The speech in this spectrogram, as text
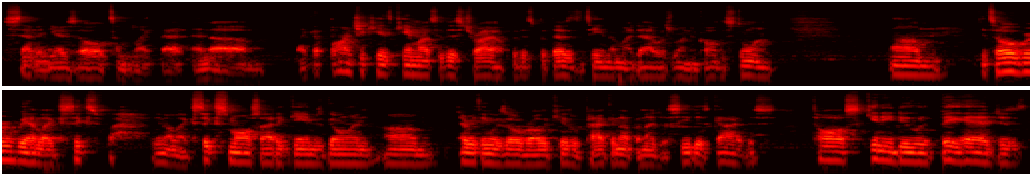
seven years old, something like that, and um, like a bunch of kids came out to this tryout for this Bethesda team that my dad was running called the Storm. Um, it's over. We had like six, you know, like six small sided games going. Um, everything was over. All the kids were packing up, and I just see this guy, this tall, skinny dude with a big head just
